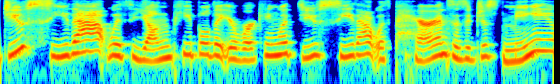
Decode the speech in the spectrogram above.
Do you see that with young people that you're working with? Do you see that with parents? Is it just me?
